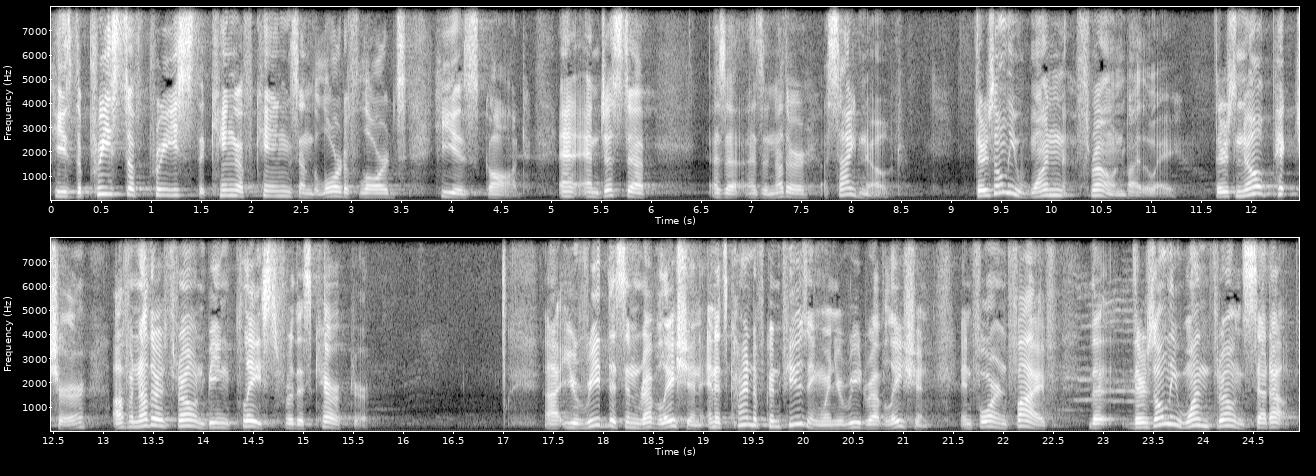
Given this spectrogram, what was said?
He's the priest of priests, the king of kings, and the lord of lords. He is God. And, and just uh, as, a, as another a side note, there's only one throne, by the way. There's no picture of another throne being placed for this character. Uh, you read this in Revelation, and it's kind of confusing when you read Revelation. In 4 and 5, the, there's only one throne set up.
